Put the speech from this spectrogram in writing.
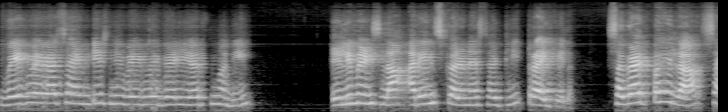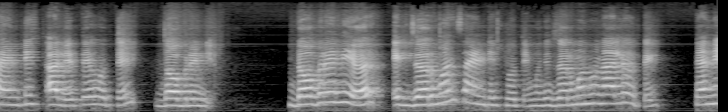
वेगवेगळ्या सायंटिस्टनी वेगवेगळ्या इयर्समध्ये एलिमेंट्सला अरेंज करण्यासाठी ट्राय केलं. सगळ्यात पहिला सायंटिस्ट आले ते होते डॉब्रेनियर. डॉब्रेनियर एक जर्मन सायंटिस्ट होते म्हणजे जर्मनहून आले होते. त्यांनी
